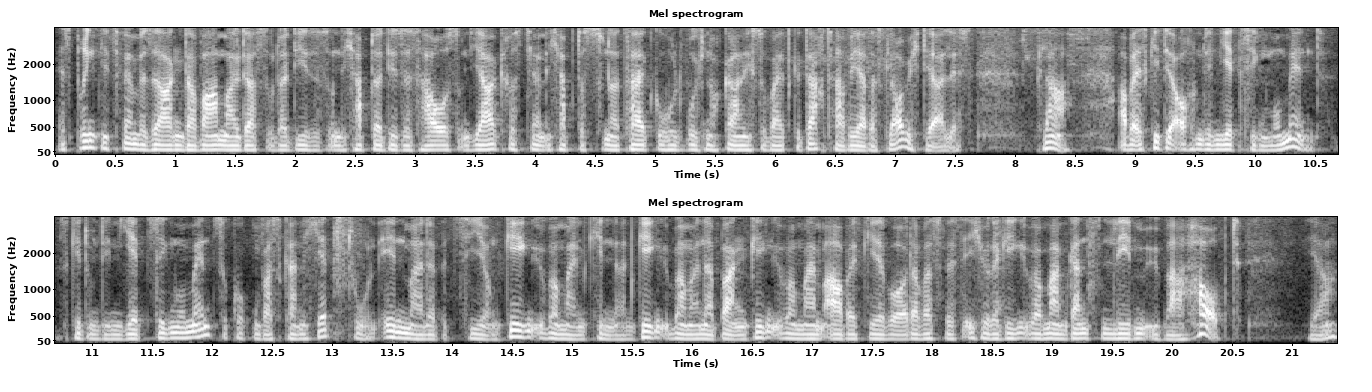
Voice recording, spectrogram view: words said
Es bringt nichts, wenn wir sagen, da war mal das oder dieses und ich habe da dieses Haus und ja, Christian, ich habe das zu einer Zeit geholt, wo ich noch gar nicht so weit gedacht habe. Ja, das glaube ich dir alles. Klar. Aber es geht ja auch um den jetzigen Moment. Es geht um den jetzigen Moment zu gucken, was kann ich jetzt tun in meiner Beziehung, gegenüber meinen Kindern, gegenüber meiner Bank, gegenüber meinem Arbeitgeber oder was weiß ich oder gegenüber meinem ganzen Leben überhaupt. Ja.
